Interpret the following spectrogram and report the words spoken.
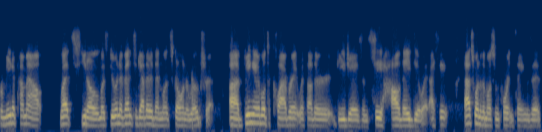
for me to come out, let's you know let's do an event together. Then let's go on a road trip." Uh, being able to collaborate with other DJs and see how they do it, I think that's one of the most important things. Is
